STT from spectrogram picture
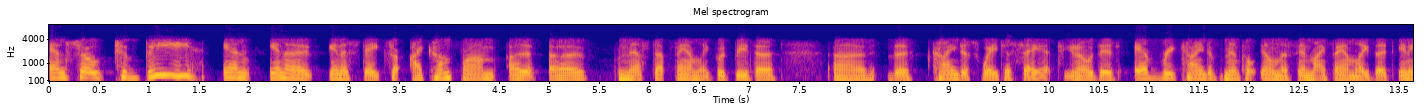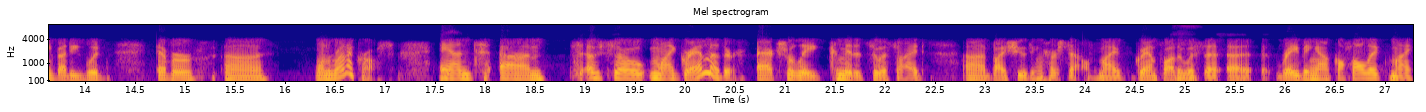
and so to be in in a in a state so i come from a, a messed up family would be the uh the kindest way to say it you know there's every kind of mental illness in my family that anybody would ever uh want to run across and um so, so my grandmother actually committed suicide uh, by shooting herself. My grandfather Mm. was a, a raving alcoholic. My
